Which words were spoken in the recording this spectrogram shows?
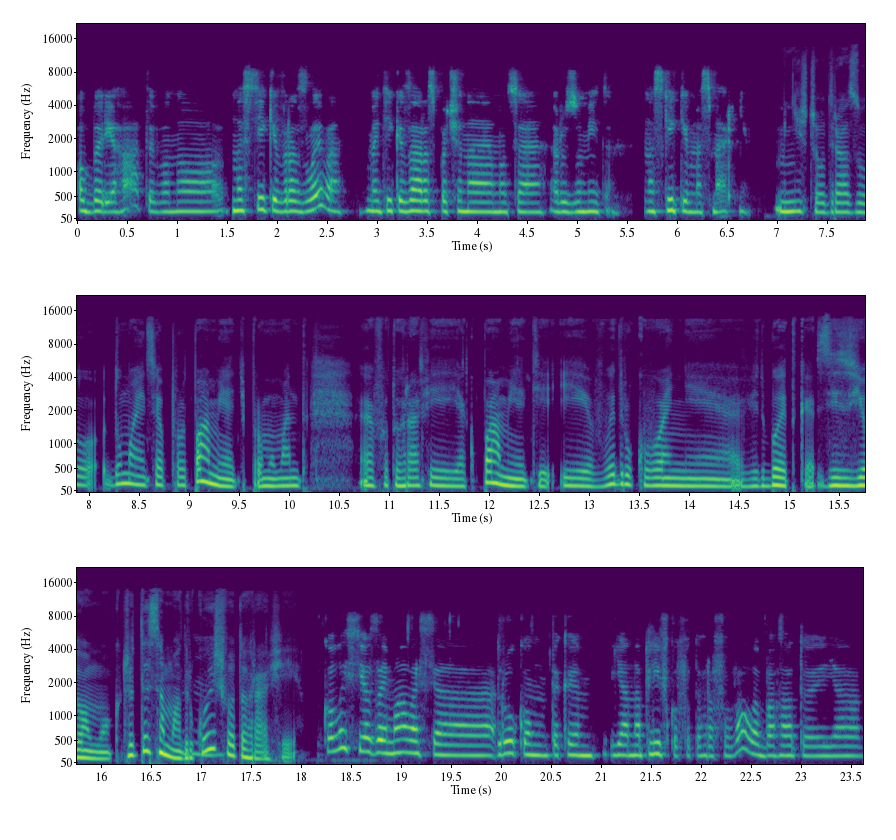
оберігати, воно настільки вразливе, ми тільки зараз починаємо це розуміти, наскільки ми смертні. Мені ще одразу думається про пам'ять, про момент е, фотографії як пам'яті і видрукувані відбитки зі зйомок. Чи ти сама друкуєш фотографії? Колись я займалася друком таким, я на плівку фотографувала багато, і я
